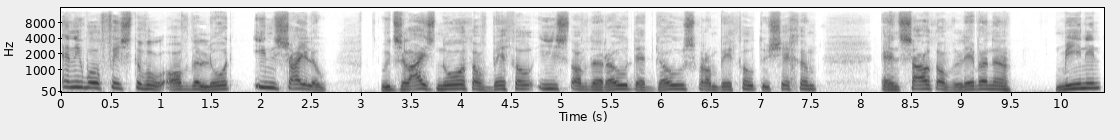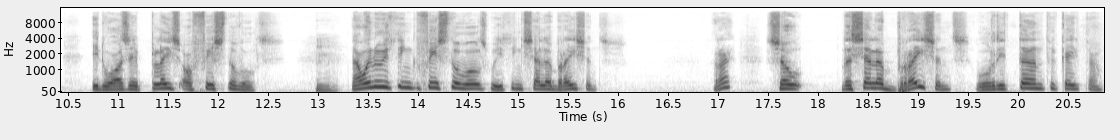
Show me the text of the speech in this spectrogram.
annual festival of the Lord in Shiloh, which lies north of Bethel, east of the road that goes from Bethel to Shechem, and south of Lebanon, meaning it was a place of festivals. Hmm. Now, when we think festivals, we think celebrations, right? So the celebrations will return to Cape Town.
